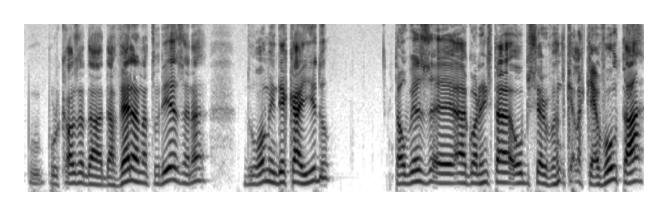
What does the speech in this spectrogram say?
por, por causa da, da velha natureza, né, do homem decaído, talvez é, agora a gente está observando que ela quer voltar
